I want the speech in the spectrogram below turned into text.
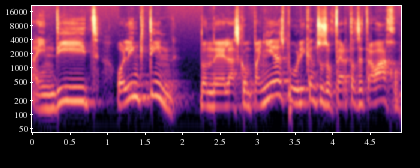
a Indeed o LinkedIn, donde las compañías publican sus ofertas de trabajo.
